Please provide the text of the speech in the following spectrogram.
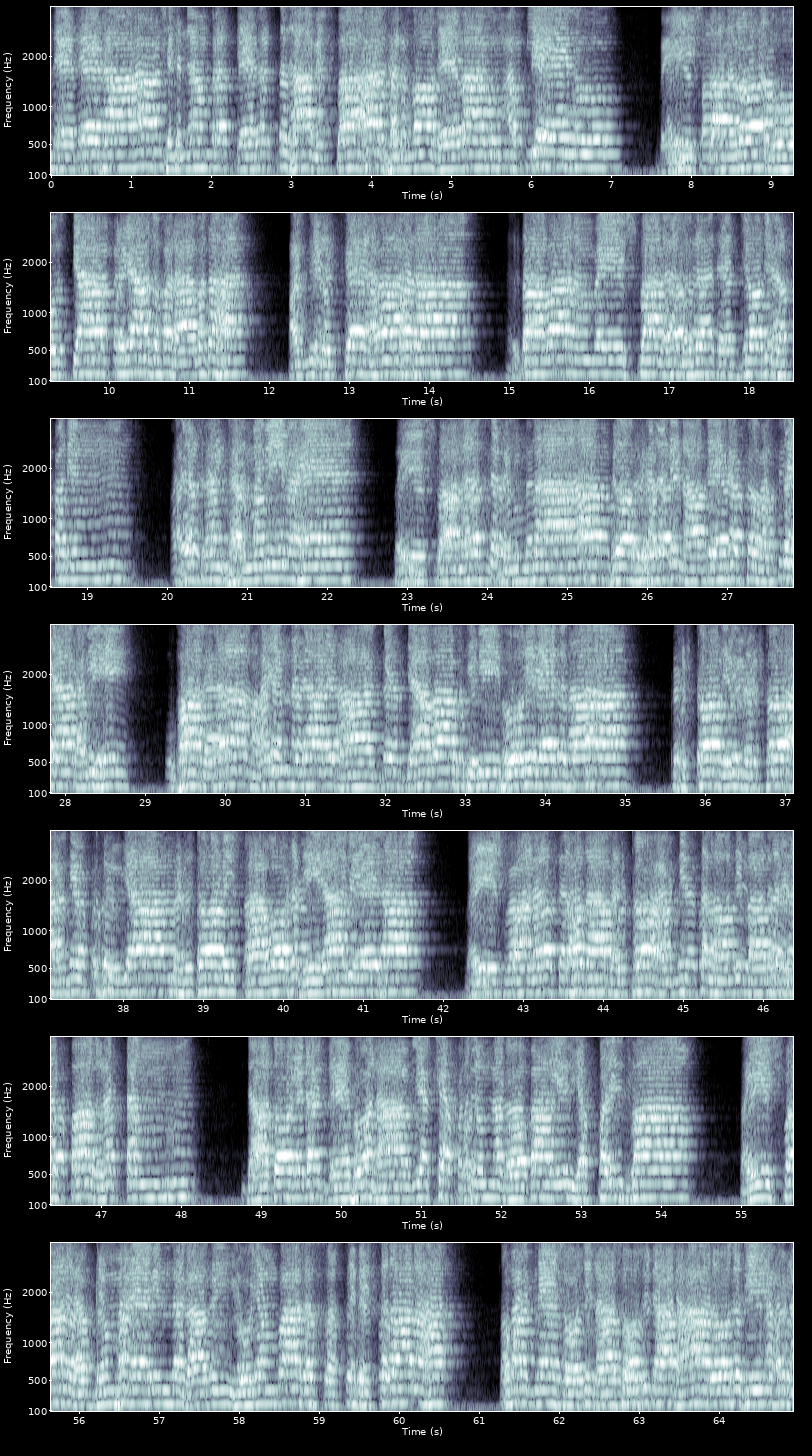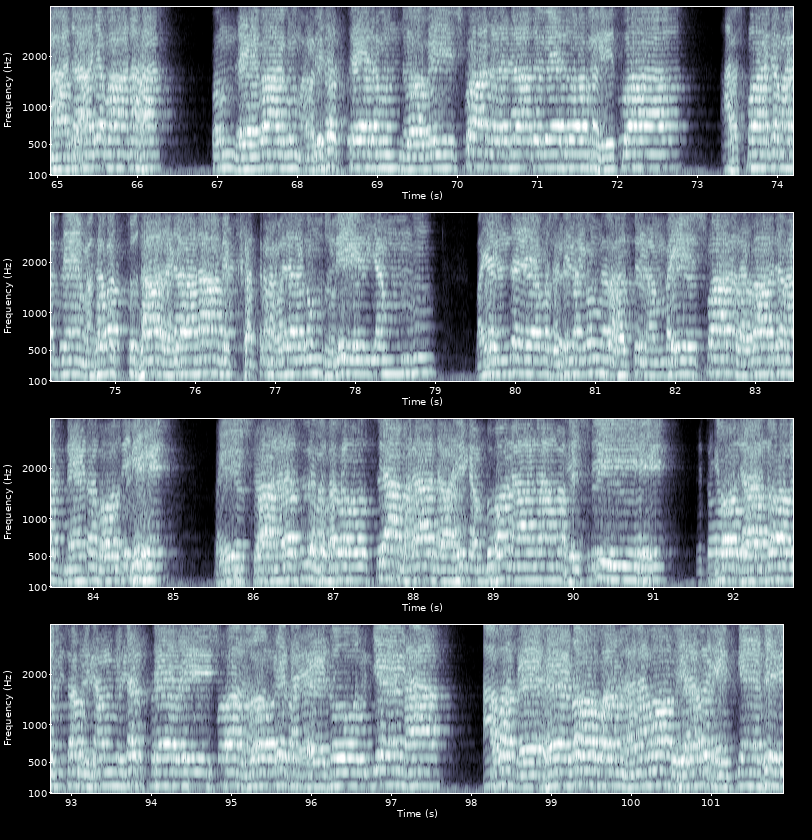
तेषाम् प्रत्येतत्तथा विस्वाः धर्मो देवागुम् अप्येतु वैश्वानरोनभूत्या प्रयातु परावतः। वाहसा। ऋतावानम् वैश्वानरभृतस्य ज्योतिहस्पतिम् अजस्रम् धर्ममीमहे वैश्वानरस्य सिंसनाभ्यो बृहदरिनादेकस्वमस्य या कविः। उभागरामहयन्न जायताग्रद्या वा पृथिवी भूरिरेतसा पृष्टो दिविपृष्टो अग्निपृथिव्याम् पृष्टो विश्वामोषधीराविवेश वैश्वानरस्य रहसा पृष्टो अग्निस्तनोति पादरषः पादुनक्तम् जातो यदग्ने भुवनाव्यख्यः पशुम् न गोपायिर्यः परिध्वा। वैश्वानरब्रह्मणे विन्दगातुम् यूयम् पादस्वस्तिभिस्तदानः। त्वमग्ने शोचिषा शोषिचारोदसी अहृणाजायमानः। त्वम् देवागुमभिधस्तेरमुञ्जो वैश्वानरजातवेदो महित्वा अस्माकमग्ने मघवत्सुधारयानामिक्षत्रमजरगुम् सुवीर्यम् वयम् जयम शतिनगुम् सहस्रिणम् वैश्वानरवाजमग्नेतमोदिभिः वैश्वानरस्य सुभगोऽस्यामराजाहिकम् भुवनानामभिश्रीः यो जातो विष्टमिदम् विदर्थे वैश्वानलोके सूर्येण अवते हेडो वरुणनमोभिरवयज्ञेभिर्भिः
